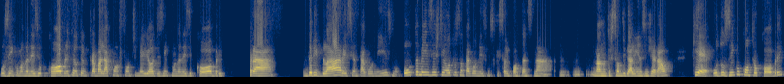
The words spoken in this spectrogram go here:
o zinco, manganês e o cobre, então eu tenho que trabalhar com uma fonte melhor de zinco, manganês e cobre para driblar esse antagonismo, ou também existem outros antagonismos que são importantes na, na nutrição de galinhas em geral, que é o do zinco contra o cobre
